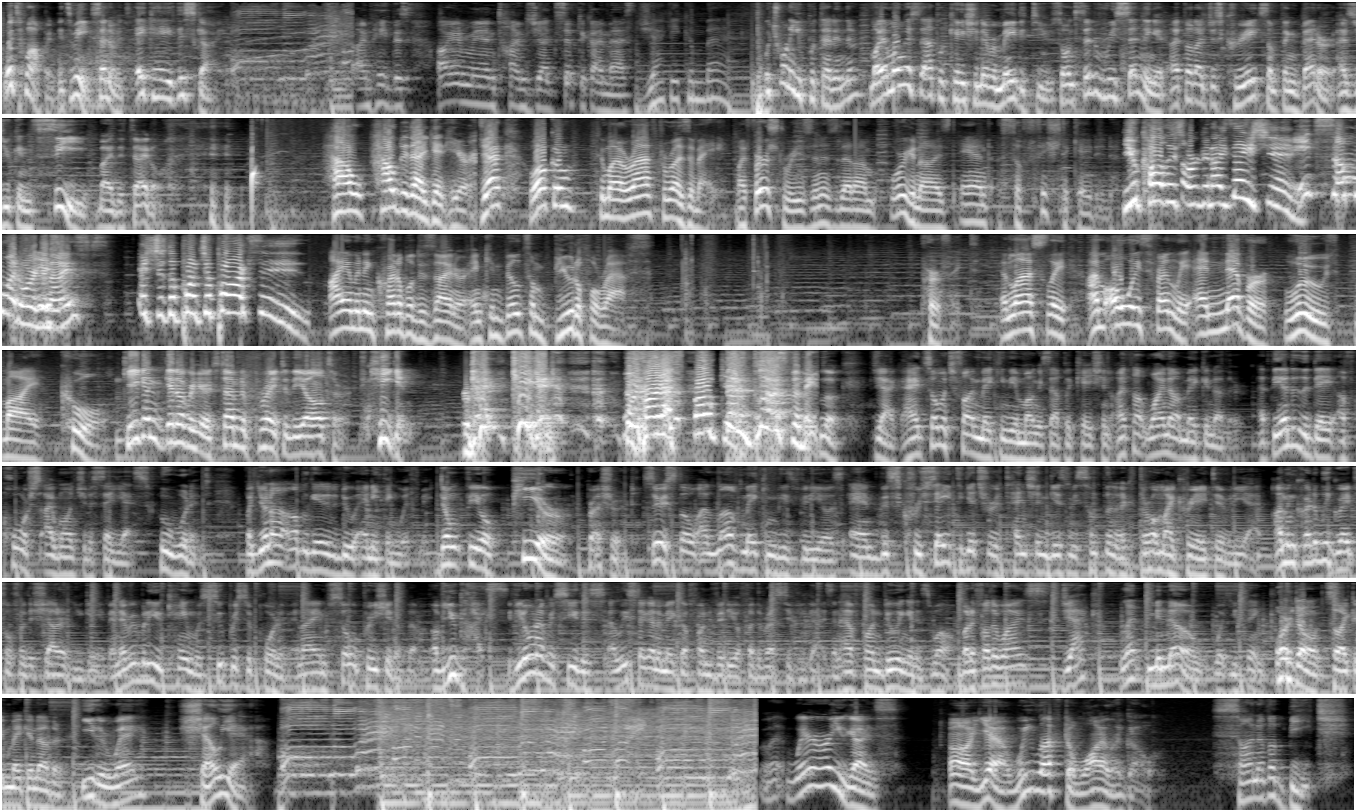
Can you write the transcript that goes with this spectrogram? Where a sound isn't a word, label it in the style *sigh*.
What's poppin'? It's me, Sentiments, aka this guy. I made this Iron Man times Jacksepticeye mask. Jackie, come back. Which one of you put that in there? My Among Us application never made it to you, so instead of resending it, I thought I'd just create something better, as you can see by the title. *laughs* How how did I get here? Jack, welcome to my Raft resume. My first reason is that I'm organized and sophisticated. You call this organization? It's somewhat organized. It's just a bunch of boxes. I am an incredible designer and can build some beautiful rafts. Perfect. And lastly, I'm always friendly and never lose my cool. Keegan, get over here. It's time to pray to the altar. Keegan! *laughs* Keegan! The part I've spoken. That is blasphemy! Look, Jack, I had so much fun making the Among Us application, I thought why not make another? At the end of the day, of course I want you to say yes, who wouldn't? But you're not obligated to do anything with me. Don't feel peer pressured. Serious though, I love making these videos and this crusade to get your attention gives me something to *laughs* throw my creativity at. I'm incredibly grateful for the shout out you gave and everybody who came was super supportive and I am so appreciative of them, of you guys. If you don't ever see this, at least I gotta make a fun video for the rest of you guys and have fun doing it as well. But if otherwise, Jack, let me know what you think. Or don't, so I can make another. Either way, shell yeah. Where are you guys? Uh, yeah, we left a while ago. Son of a beach.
